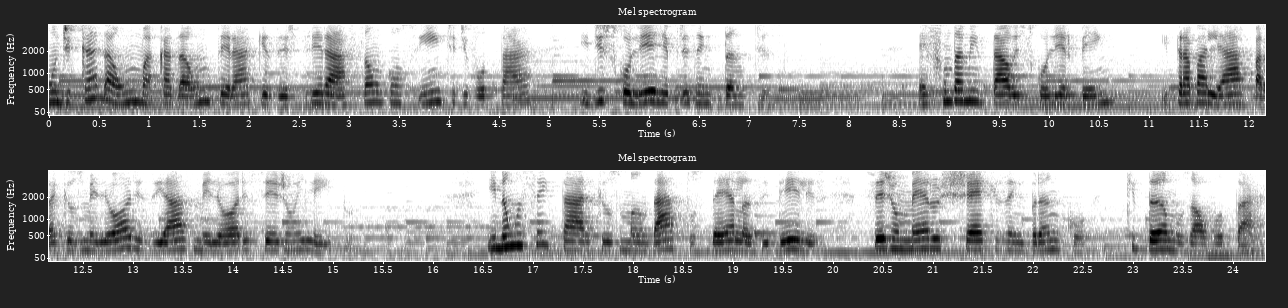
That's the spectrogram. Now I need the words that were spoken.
onde cada uma, cada um terá que exercer a ação consciente de votar e de escolher representantes. É fundamental escolher bem e trabalhar para que os melhores e as melhores sejam eleitos. E não aceitar que os mandatos delas e deles sejam meros cheques em branco que damos ao votar.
